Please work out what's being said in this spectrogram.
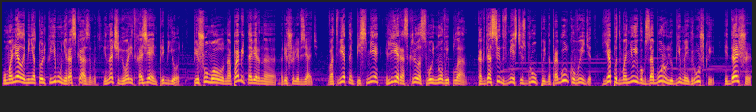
Умоляла меня только ему не рассказывать, иначе, говорит, хозяин прибьет. Пишу, мол, на память, наверное, решили взять. В ответном письме Лия раскрыла свой новый план. Когда сын вместе с группой на прогулку выйдет, я подманю его к забору любимой игрушкой и дальше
